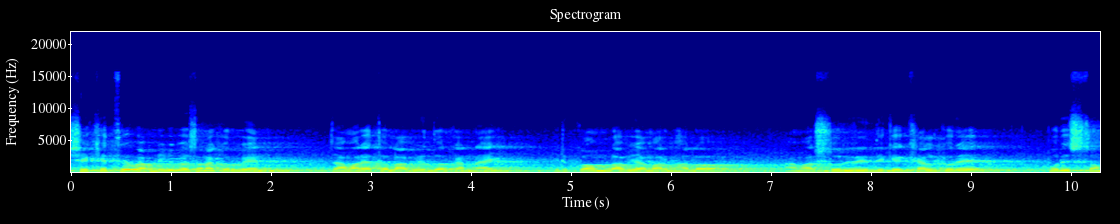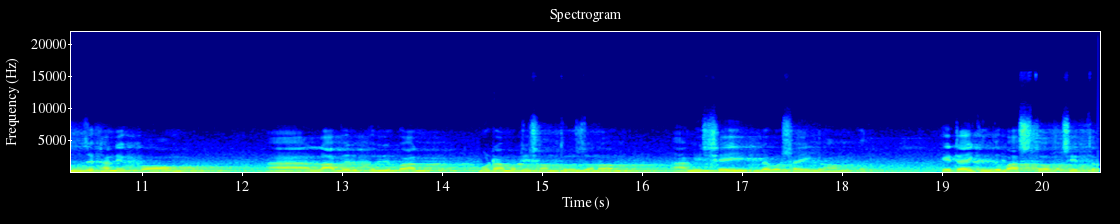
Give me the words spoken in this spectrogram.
সেক্ষেত্রেও আপনি বিবেচনা করবেন যে আমার এত লাভের দরকার নাই, একটু কম লাভই আমার ভালো। আমার শরীরের দিকে খেয়াল করে পরিশ্রম যেখানে কম লাভের পরিমাণ মোটামুটি সন্তোষজনক, আমি সেই ব্যবসায়ী গ্রহণ করি। এটাই কিন্তু বাস্তব চিত্র।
